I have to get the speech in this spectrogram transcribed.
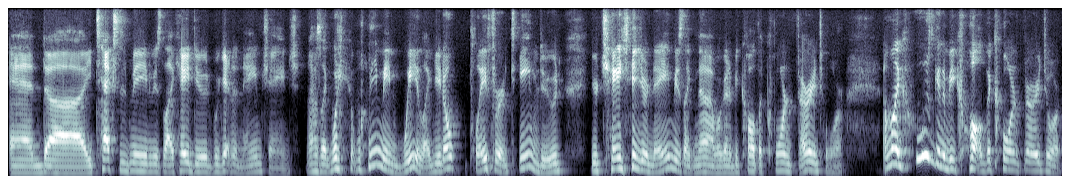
and uh, he texted me and he was like, "Hey, dude, we're getting a name change." And I was like, "What? Do you, what do you mean we? Like, you don't play for a team, dude. You're changing your name." He's like, "Nah, we're gonna be called the Korn Ferry Tour." I'm like, "Who's gonna be called the Korn Ferry Tour?"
